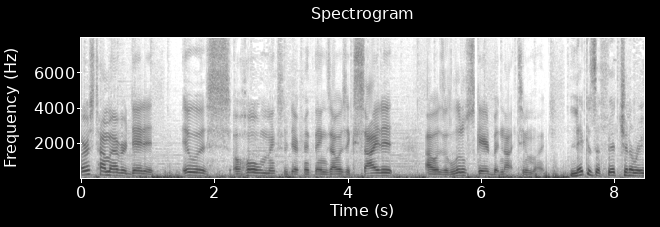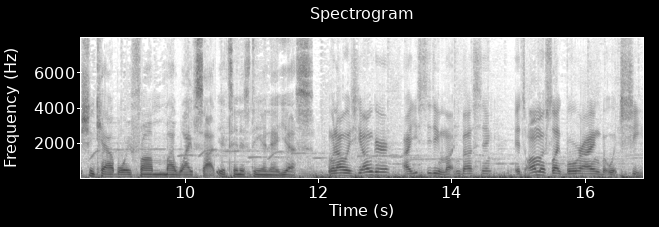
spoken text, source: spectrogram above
First time I ever did it, it was a whole mix of different things. I was excited. I was a little scared, but not too much. Nick is a fifth generation cowboy from my wife's side. It's in his DNA, yes. When I was younger, I used to do mutton busting. It's almost like bull riding, but with sheep.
